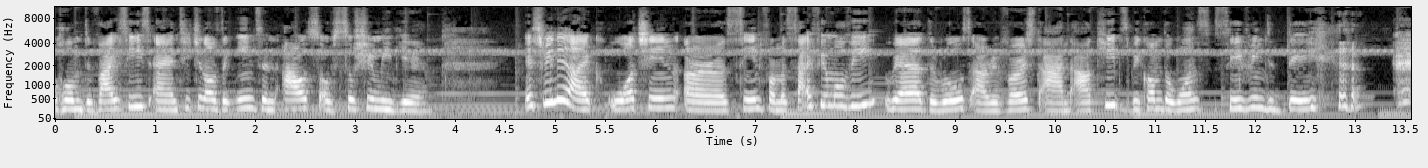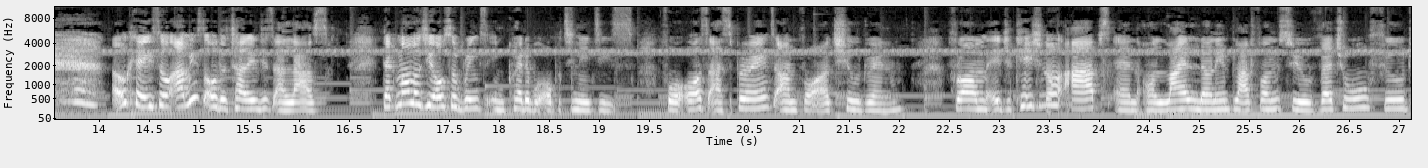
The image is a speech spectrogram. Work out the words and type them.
home devices, and teaching us the ins and outs of social media. It's really like watching a scene from a sci fi movie where the roles are reversed and our kids become the ones saving the day. okay, so amidst all the challenges and laughs, technology also brings incredible opportunities for us as parents and for our children. From educational apps and online learning platforms to virtual field,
